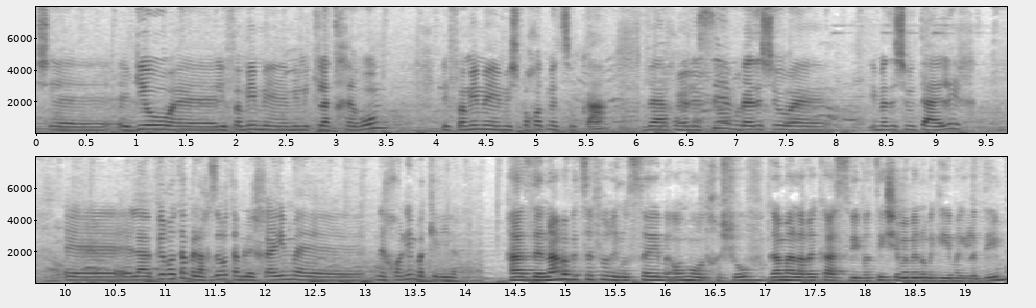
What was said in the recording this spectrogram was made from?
שהגיעו אה, לפעמים אה, ממקלט חירום, לפעמים ממשפחות מצוקה, ואנחנו מנסים באיזשהו, אה, עם איזשהו תהליך אה, להעביר אותם ולהחזיר אותם לחיים אה, נכונים בקהילה. ההזנה בבית ספר היא נושא מאוד מאוד חשוב, גם על הרקע הסביבתי שממנו מגיעים הילדים,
